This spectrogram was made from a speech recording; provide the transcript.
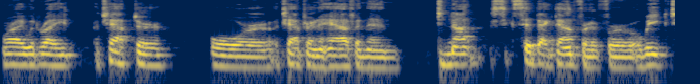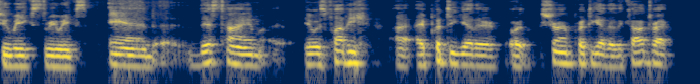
where I would write a chapter or a chapter and a half, and then did not sit back down for for a week, two weeks, three weeks. And uh, this time, it was funny. I, I put together, or SHRM put together the contract.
